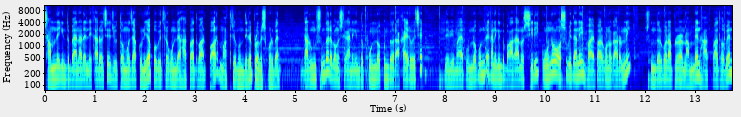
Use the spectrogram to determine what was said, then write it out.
সামনে কিন্তু ব্যানারে লেখা রয়েছে, জুতো মোজা কুলিয়া পবিত্র কুণ্ডে হাত পা ধোয়ার পর মাতৃ মন্দিরে প্রবেশ করবেন। দারুণ সুন্দর এবং সেখানে কিন্তু পুণ্যকুণ্ড রাখাই রয়েছে। দেবী মায়ের পুণ্যকুণ্ড, এখানে কিন্তু বাঁধানো সিঁড়ি, কোনো অসুবিধা নেই, ভয় পাওয়ার কোনো কারণ নেই। সুন্দর করে আপনারা নামবেন, হাত পা ধোবেন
